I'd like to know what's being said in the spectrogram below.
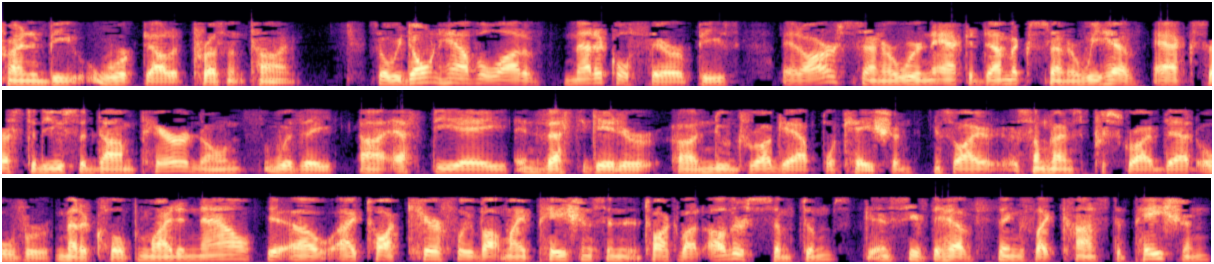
trying to be worked out at present time. So we don't have a lot of medical therapies. At our center, we're an academic center. We have access to the use of domperidone with a uh, FDA investigator uh, new drug application, and so I sometimes prescribe that over metoclopramide. And now uh, I talk carefully about my patients and talk about other symptoms and see if they have things like constipation.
